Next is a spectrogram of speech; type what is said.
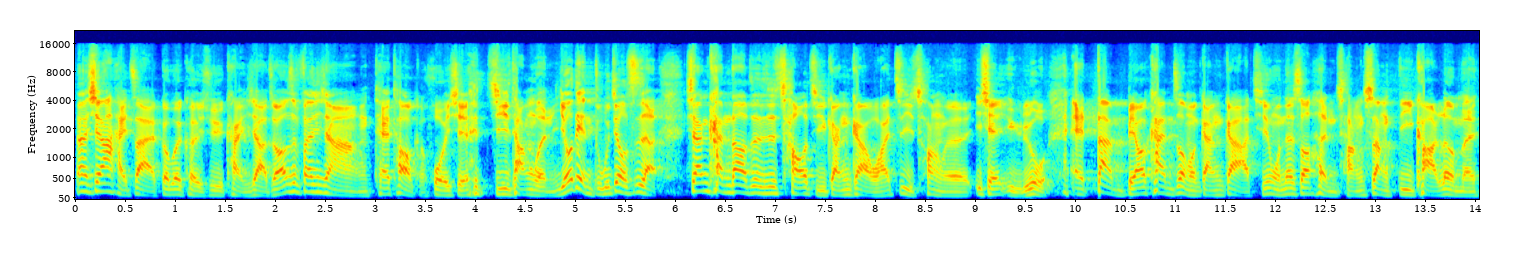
那现在还在，各位可以去看一下。主要是分享 TED Talk 或一些鸡汤文，有点毒就是了。现在看到真的是超级尴尬，我还自己创了一些语录。哎，但不要看这么尴尬，其实我那时候很常上 D 卡热门，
